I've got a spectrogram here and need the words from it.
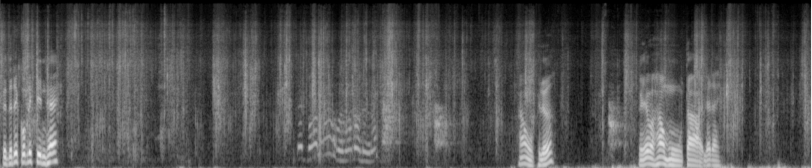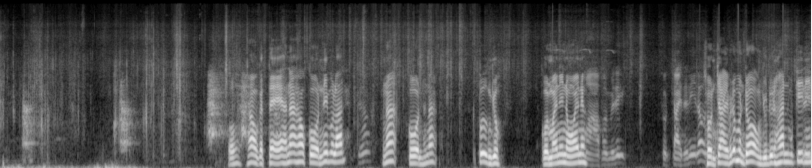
เดี๋ยวจะได้กบได้กินแท้เฮ้าไปเลยเรียกว่าเฮ้าหมูตายแล้วได้โอ้เฮากระแตหนนะเฮาโกนนี่โบราณนะโกนนะปึ้งอยู่ โกนไม้น้อยๆนึงมาเพิ่นไม่ได้ สนใจแต่นี่แล้วสนใจไปแล้วมันดองอยู่เดือนหันเมื่อกี้นี้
